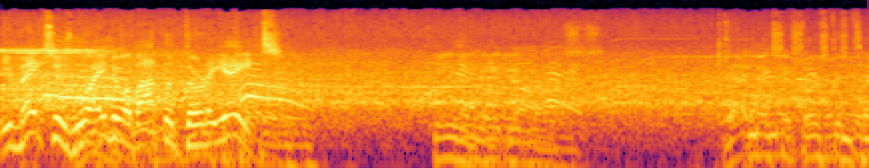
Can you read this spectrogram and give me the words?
He makes his way to about the 38. That makes it first and 10.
